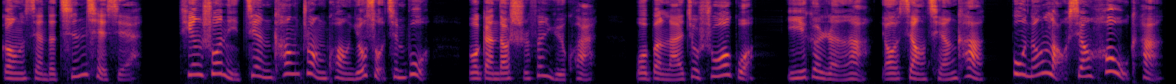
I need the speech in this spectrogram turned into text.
更显得亲切些。听说你健康状况有所进步，我感到十分愉快。我本来就说过，一个人啊要向前看，不能老向后看。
